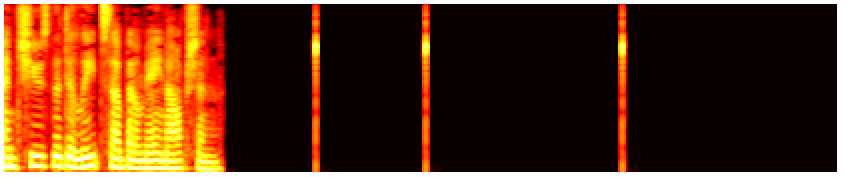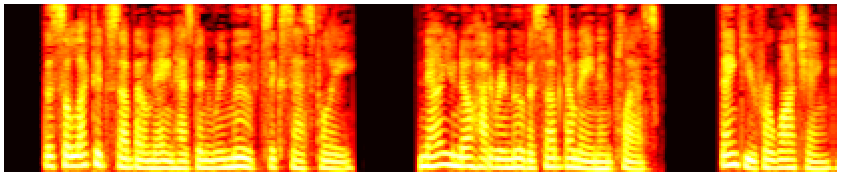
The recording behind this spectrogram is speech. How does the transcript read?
and choose the Delete Subdomain option. The selected subdomain has been removed successfully. Now you know how to remove a subdomain in Plesk. Thank you for watching.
